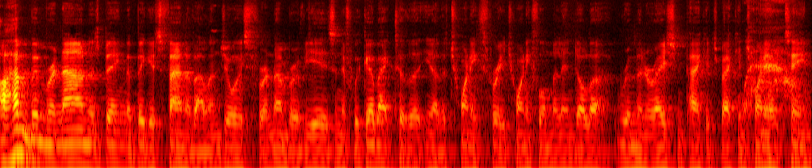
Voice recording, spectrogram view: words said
I haven't been renowned as being the biggest fan of Alan Joyce for a number of years, and if we go back to the you know the 23, 24 million dollar remuneration package back in 2018,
